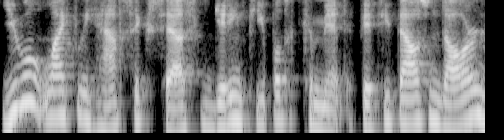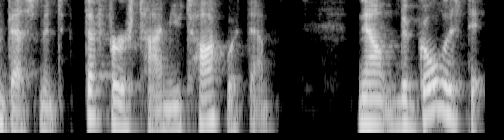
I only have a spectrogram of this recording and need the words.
you won't likely have success getting people to commit $50,000 investment the first time you talk with them. Now, the goal is to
